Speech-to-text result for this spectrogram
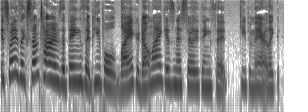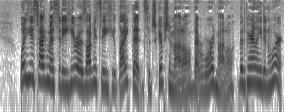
It's funny. It's like sometimes the things that people like or don't like isn't necessarily things that keep them there. Like when he was talking about City Heroes, obviously he liked that subscription model, that reward model, but apparently it didn't work.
